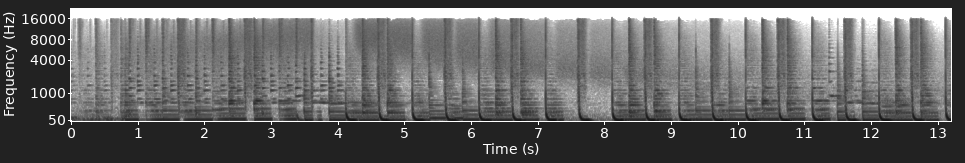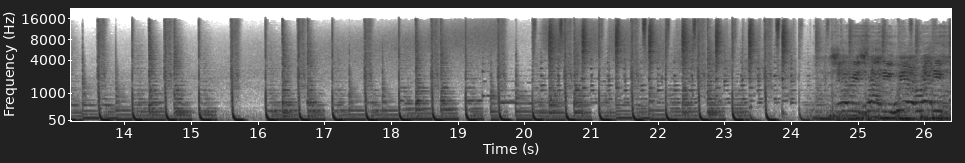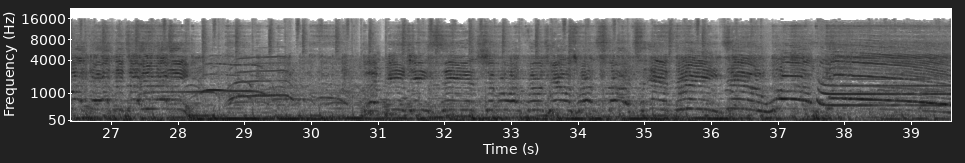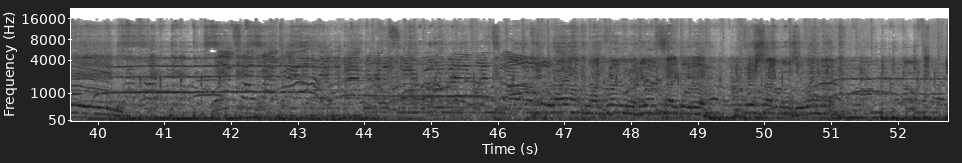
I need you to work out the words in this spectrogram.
My friend with a hand cycle. Uh, the, the fish cycle is a run back.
